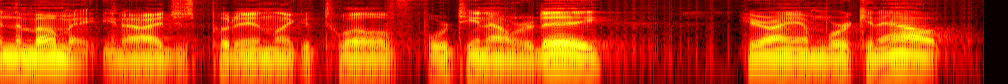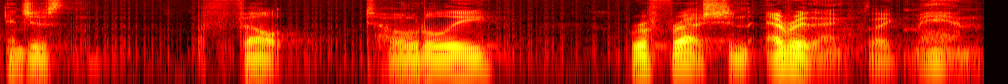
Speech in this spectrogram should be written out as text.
in the moment. You know, I just put in like a 12, 14 hour day. Here I am working out and just felt totally refreshed and everything. Like, man,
